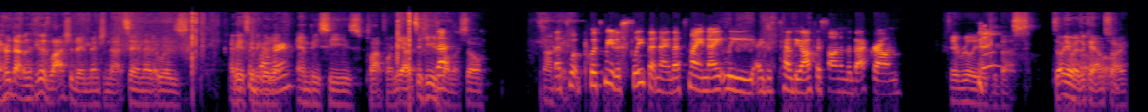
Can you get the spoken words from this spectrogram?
I heard that. I think it was last year they mentioned that, saying that it was. I think That's it's going to go to NBC's platform. Yeah, it's a huge That- bummer. So it's not That's good. what puts me to sleep at night. That's my nightly. I just have The Office on in the background. It really is the best. So, anyways, okay, I'm Oh. sorry.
